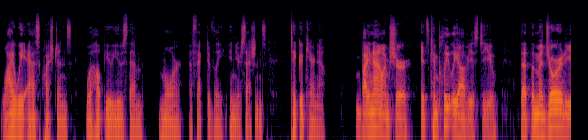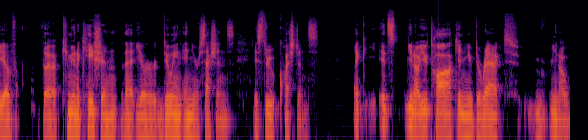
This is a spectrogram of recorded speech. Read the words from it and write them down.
why we ask questions will help you use them more effectively in your sessions. Take good care now. By now, I'm sure it's completely obvious to you that the majority of the communication that you're doing in your sessions is through questions. Like it's, you know, you talk and you direct, you know,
